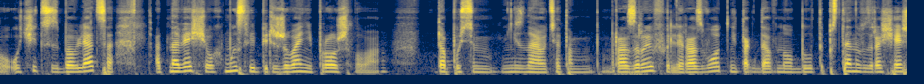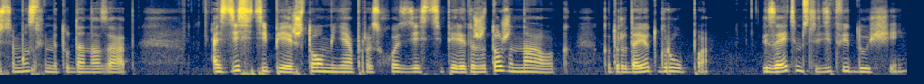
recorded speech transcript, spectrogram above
учиться избавляться от навязчивых мыслей, переживаний прошлого. Допустим, не знаю, у тебя там разрыв или развод не так давно был, ты постоянно возвращаешься мыслями туда-назад. А здесь и теперь, что у меня происходит здесь и теперь, это же тоже навык, который дает группа. И за этим следит ведущий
